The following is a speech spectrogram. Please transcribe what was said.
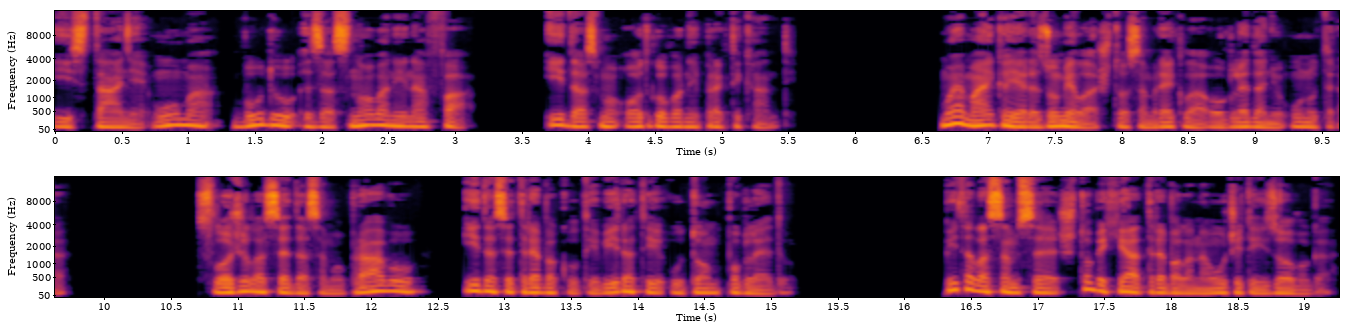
i stanje uma budu zasnovani na fa i da smo odgovorni praktikanti. Moja majka je razumjela što sam rekla o gledanju unutra. Složila se da sam u pravu i da se treba kultivirati u tom pogledu. Pitala sam se što bih ja trebala naučiti iz ovoga.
